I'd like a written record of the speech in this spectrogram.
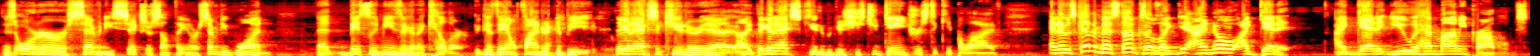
there's order 76 or something or 71 that basically means they're gonna kill her because they don't find her to be they're gonna execute her. Yeah, like they're gonna execute her because she's too dangerous to keep alive. And it was kind of messed up because I was like, yeah, I know, I get it, I get it. You have mommy problems.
